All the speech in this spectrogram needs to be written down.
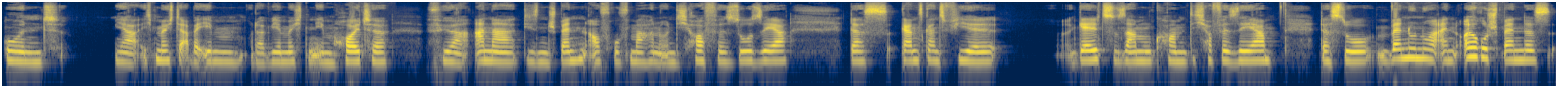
Und ja, ich möchte aber eben oder wir möchten eben heute für Anna diesen Spendenaufruf machen und ich hoffe so sehr, dass ganz, ganz viel Geld zusammenkommt. Ich hoffe sehr, dass du, wenn du nur einen Euro spendest,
